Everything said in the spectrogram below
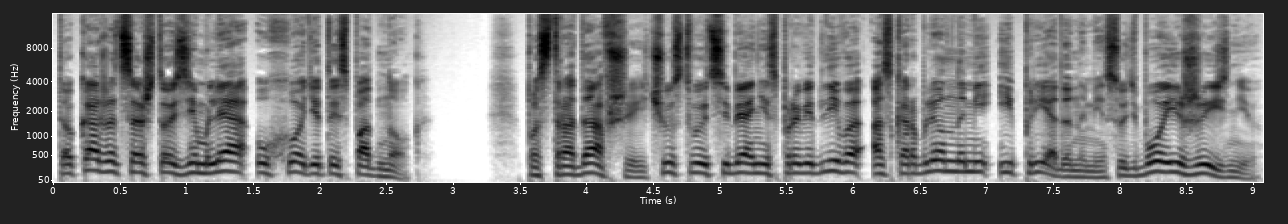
то кажется, что земля уходит из-под ног. Пострадавшие чувствуют себя несправедливо оскорбленными и преданными судьбой и жизнью,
